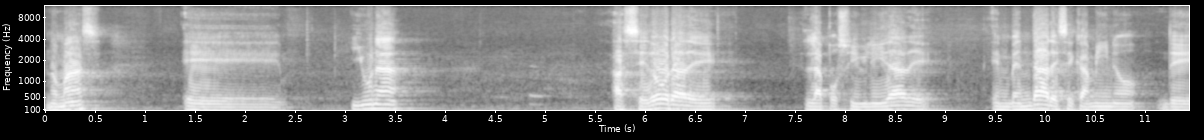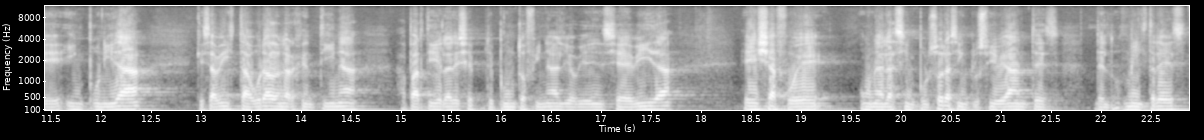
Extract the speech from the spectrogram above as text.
no más, eh, y una hacedora de la posibilidad de enmendar ese camino de impunidad que se había instaurado en la Argentina a partir de la ley de punto final y obediencia de vida. Ella fue una de las impulsoras, inclusive antes del 2003,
